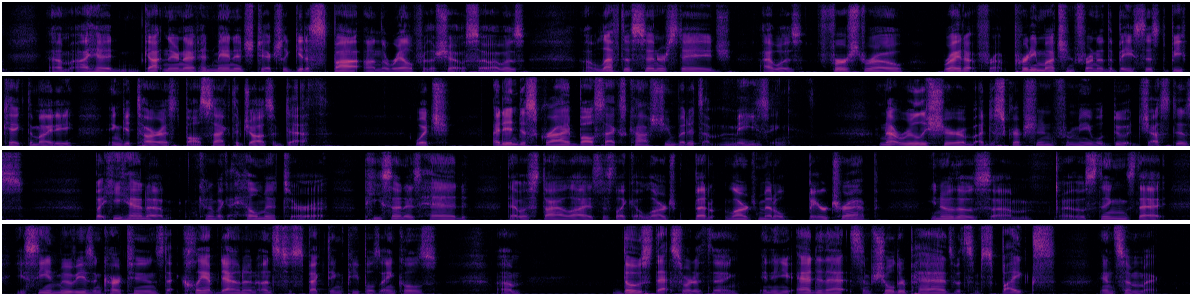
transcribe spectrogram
um, I had gotten there and I had managed to actually get a spot on the rail for the show. So I was uh, left of center stage. I was first row, right up front, pretty much in front of the bassist Beefcake the Mighty and guitarist Balsac the Jaws of Death, which I didn't describe Balsac's costume, but it's amazing. I'm not really sure a, a description from me will do it justice, but he had a kind of like a helmet or a piece on his head that was stylized as like a large large metal bear trap. You know those um, uh, those things that you see in movies and cartoons that clamp down on unsuspecting people's ankles. Um, those that sort of thing, and then you add to that some shoulder pads with some spikes and some uh,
